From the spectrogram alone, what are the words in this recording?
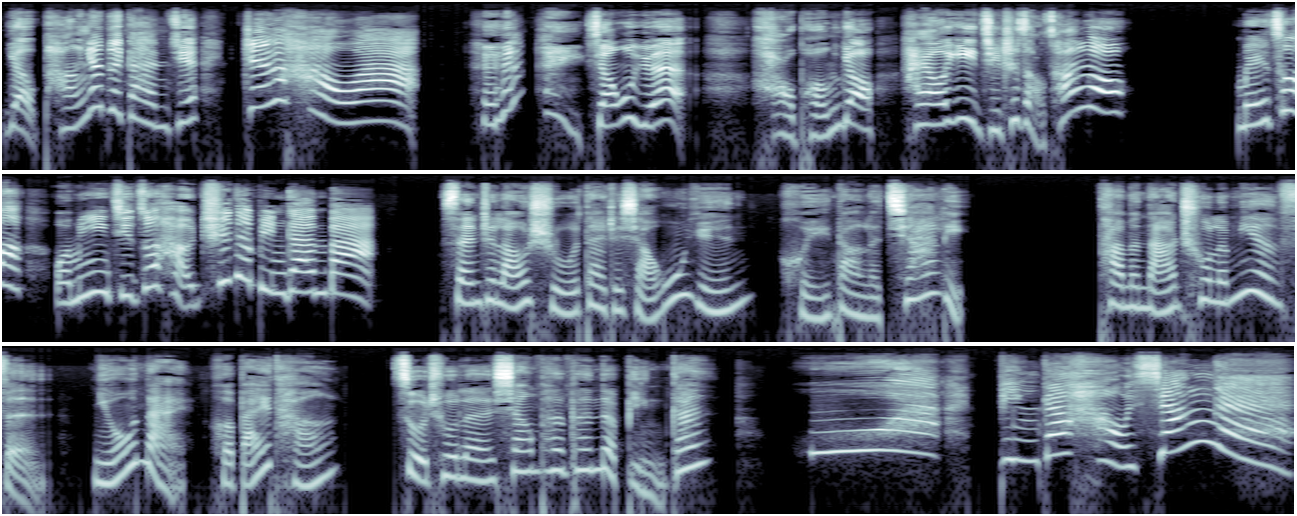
有朋友的感觉真好啊！小乌云，好朋友还要一起吃早餐哦。没错，我们一起做好吃的饼干吧。三只老鼠带着小乌云回到了家里，他们拿出了面粉、牛奶和白糖，做出了香喷喷的饼干。哇，饼干好香！哎，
